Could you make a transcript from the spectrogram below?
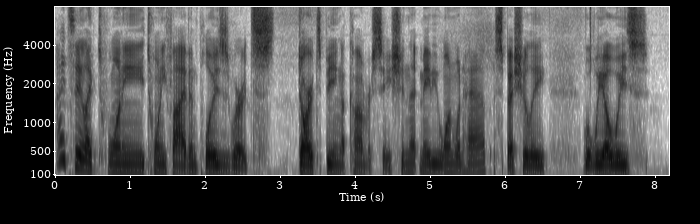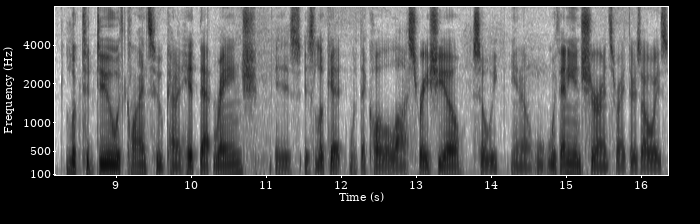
I'd say like 20, 25 employees is where it starts being a conversation that maybe one would have, especially what we always look to do with clients who kind of hit that range is is look at what they call a loss ratio. So we, you know, with any insurance, right, there's always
